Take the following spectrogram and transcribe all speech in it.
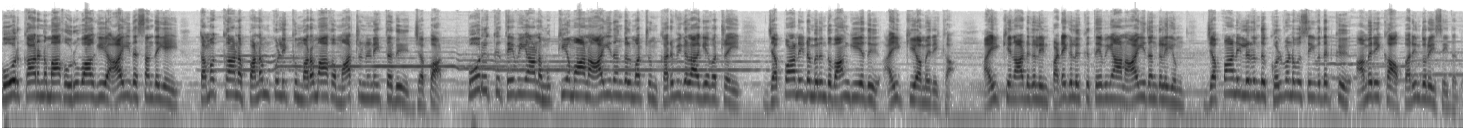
போர் காரணமாக உருவாகிய ஆயுத சந்தையை தமக்கான பணம் குளிக்கும் மரமாக மாற்ற நினைத்தது ஜப்பான். போருக்கு தேவையான முக்கியமான ஆயுதங்கள் மற்றும் கருவிகள் ஆகியவற்றை ஜப்பானிடமிருந்து வாங்கியது ஐக்கிய அமெரிக்கா. ஐக்கிய நாடுகளின் படைகளுக்கு தேவையான ஆயுதங்களையும் ஜப்பானிலிருந்து கொள்வனவு செய்வதற்கு அமெரிக்கா பரிந்துரை செய்தது.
